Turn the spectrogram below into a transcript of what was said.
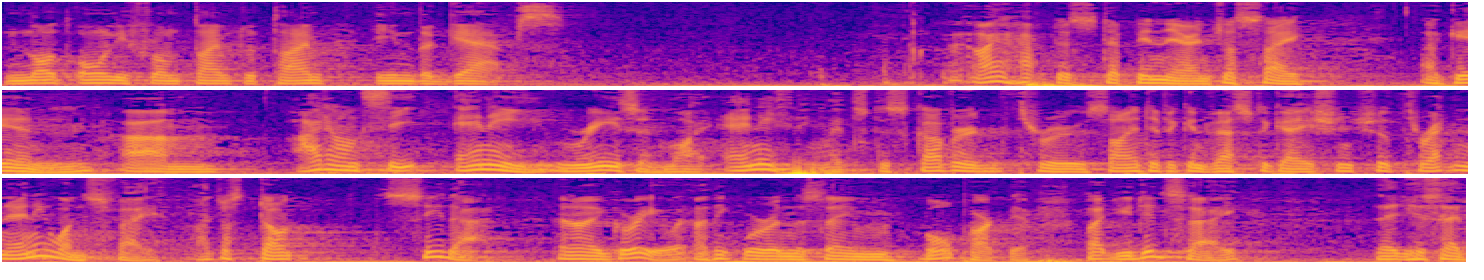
not only from time to time in the gaps? I have to step in there and just say, again, um, I don't see any reason why anything that's discovered through scientific investigation should threaten anyone's faith. I just don't see that. And I agree. I think we're in the same ballpark there. But you did say that you said,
